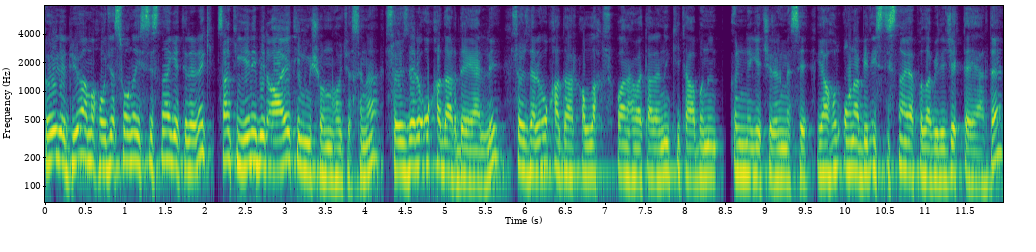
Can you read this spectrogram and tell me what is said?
böyle diyor ama hocası ona istisna getirerek sanki yeni bir ayet inmiş onun hocasına. Sözleri o kadar değerli, sözleri o kadar Allah subhanehu ve teala'nın kitabının önüne geçirilmesi yahut ona bir istisna yapılabilecek değerde.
